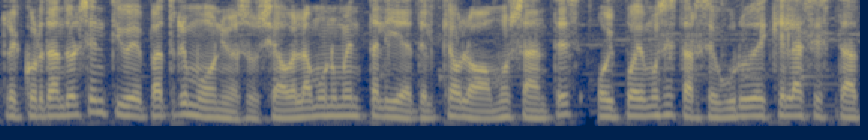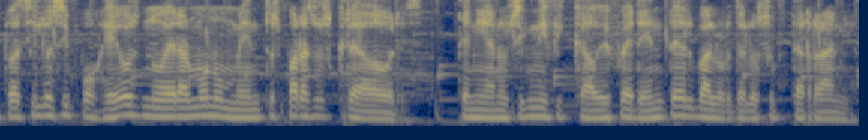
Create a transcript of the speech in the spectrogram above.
Recordando el sentido de patrimonio asociado a la monumentalidad del que hablábamos antes, hoy podemos estar seguros de que las estatuas y los hipogeos no eran monumentos para sus creadores, tenían un significado diferente del valor de lo subterráneo.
